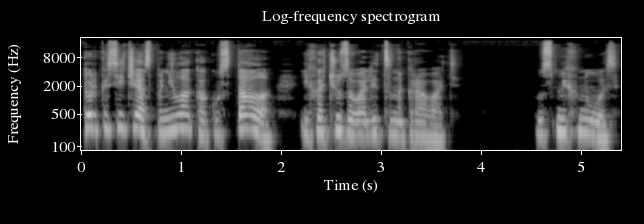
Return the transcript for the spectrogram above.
Только сейчас поняла, как устала и хочу завалиться на кровать. Усмехнулась.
